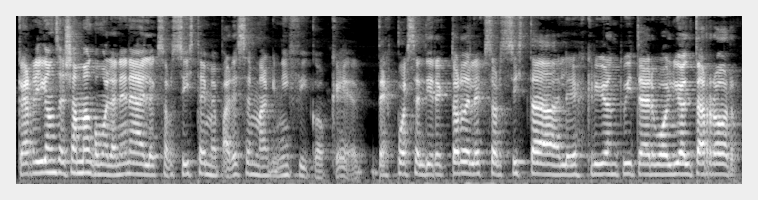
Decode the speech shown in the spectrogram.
Que Regan se llama como la nena del exorcista y me parece magnífico. Que después el director del exorcista le escribió en Twitter, volvió el terror.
